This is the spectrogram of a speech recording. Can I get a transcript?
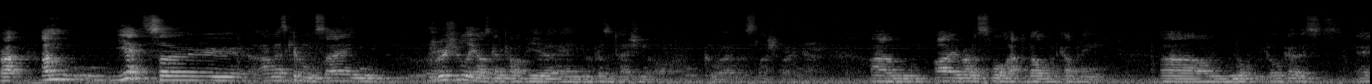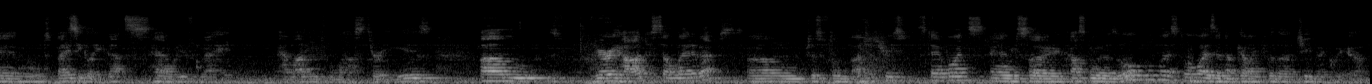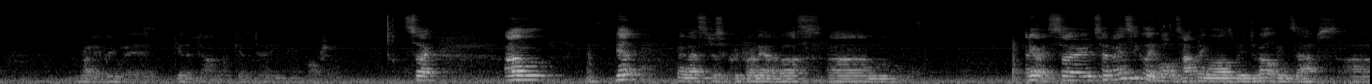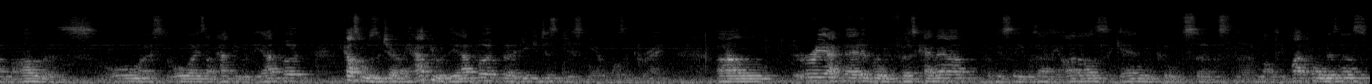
Right. Um. Yeah. So, um, as Kevin was saying, originally I was going to come up here and give a presentation on Cordova slash PhoneGap. Um, I run a small app development company um, north of the Gold Coast, and basically that's how we've made our money for the last three years. Um, it's very hard to sell native apps, um, just from budgetary standpoints, and so customers almost always end up going for the cheaper, quicker, run everywhere, get it done, get a dirty option. So, um, yeah, and that's just a quick rundown of us. Um, anyway, so so basically what was happening was we were developing Zaps. Um, I was almost always unhappy with the output. Customers are generally happy with the output, but you could just just knew it wasn't great. Um, React Native when it first came out, obviously it was only iOS. Again, we couldn't service the multi-platform business,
